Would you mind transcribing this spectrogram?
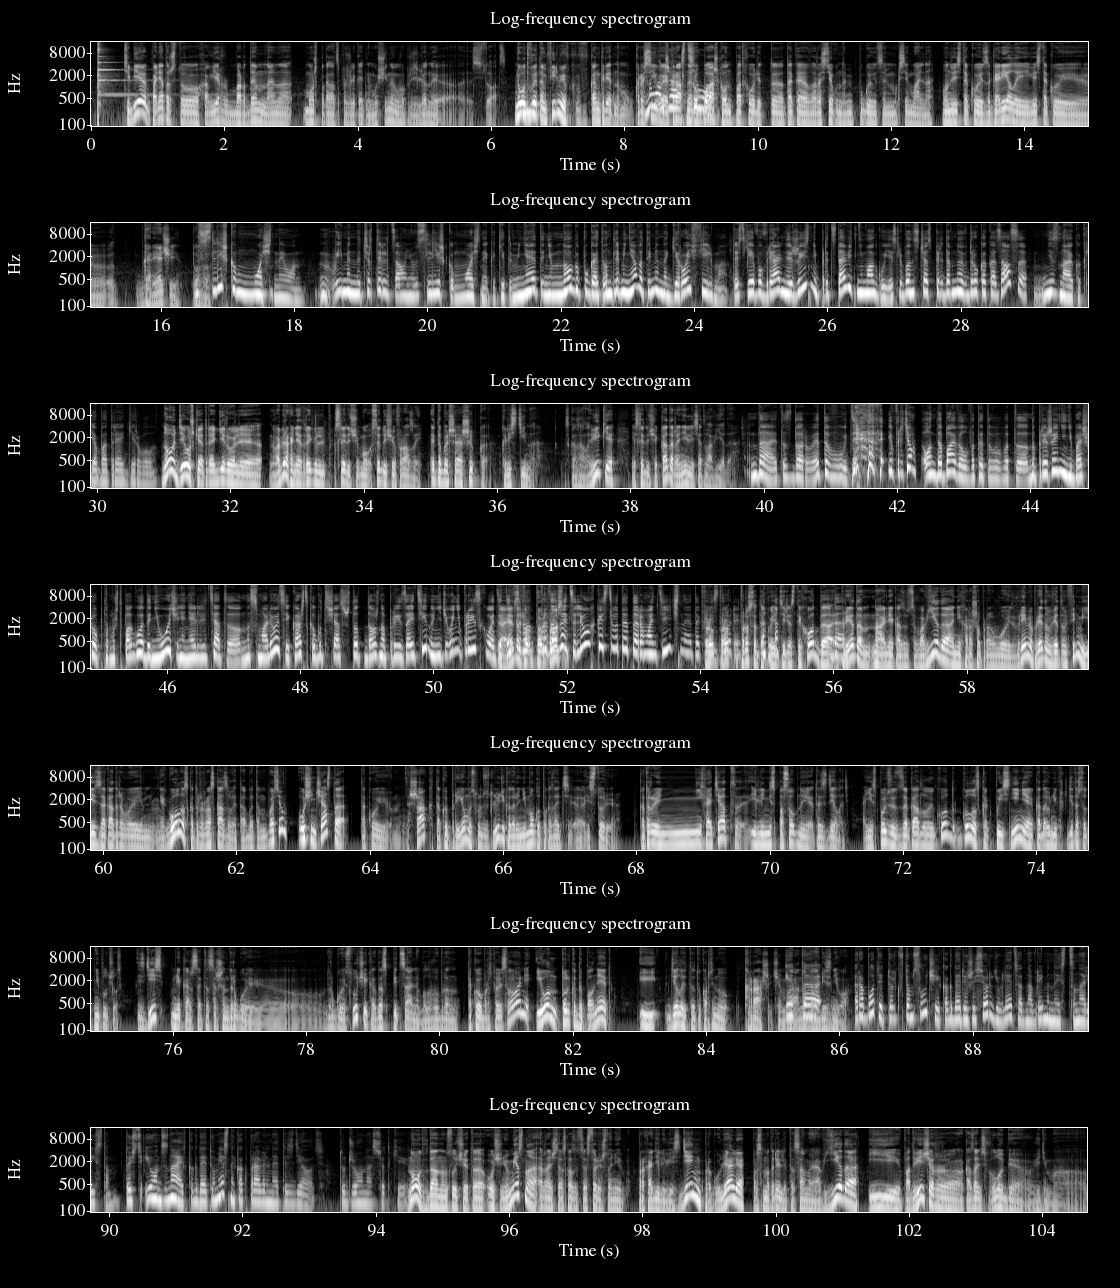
Тебе понятно, что Хавьер Бардем, наверное, может показаться привлекательным мужчиной в определенной э, ситуации. Ну вот в этом фильме в, в конкретном красивая же красная актер. рубашка, он подходит э, такая расстегнутыми пуговицами максимально. Он весь такой загорелый, весь такой э, горячий тоже. Слишком мощный он. Ну, Именно черты лица у него слишком мощные какие-то. Меня это немного пугает. Он для меня вот именно герой фильма. То есть я его в реальной жизни представить не могу. Если бы он сейчас передо мной вдруг оказался, не знаю, как я бы отреагировала. Но девушки отреагировали... Во-первых, они отреагировали следующему, следующей фразой. «Это большая ошибка, Кристина», сказала Вики, и следующий кадр они летят в Авьедо. Да, это здорово, это Вуди. И причем он добавил вот этого вот э, напряжения небольшого, потому что погода не очень, они летят э, на самолете, и кажется, как будто сейчас что-то должно произойти, но ничего не происходит. Да, и это про- про- продолжается легкость вот эта романтичная такая Про- про- история. просто такой интересный ход, да. Да. При этом, ну, они оказываются в Авьедо, они хорошо проводят время, при этом в этом фильме есть закадровый голос, который рассказывает об этом обо всем. Очень часто такой шаг, такой прием используют люди, которые не могут показать э, историю которые не хотят или не способны это сделать. Они используют загадливый код, голос как пояснение, когда у них где-то что-то не получилось. Здесь, мне кажется, это совершенно другой, э, другой случай, когда специально был выбран такой образ повествования, и он только дополняет и делает эту картину краше, чем бы она Это- была без него. Работает только в том случае, когда режиссер является одновременно и сценаристом. То есть и он знает, когда это уместно и как правильно это сделать. Тут же у нас все-таки Ну вот в данном случае это очень уместно. Значит, рассказывается история, что они проходили весь день, прогуляли, просмотрели это самое Авьеда, и под вечер э, оказались в лобби, видимо,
